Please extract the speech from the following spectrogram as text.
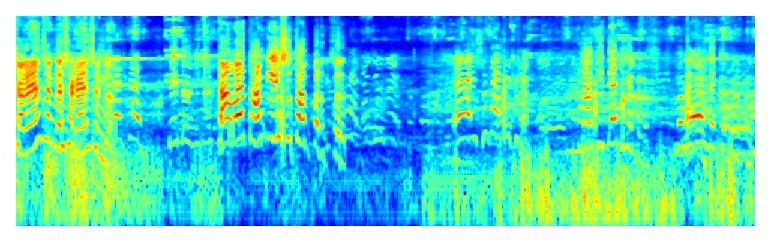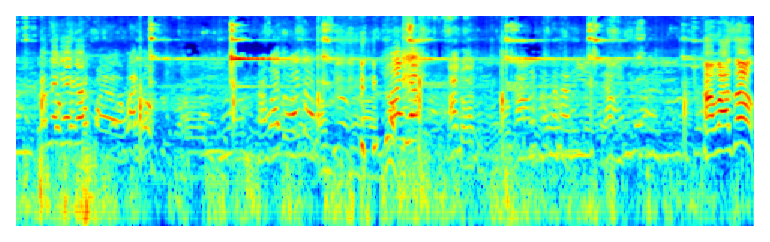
सगळ्यांसंग सगळ्यांसंग. थांब थांब की इशू थांब परत परत. हा वाजव.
